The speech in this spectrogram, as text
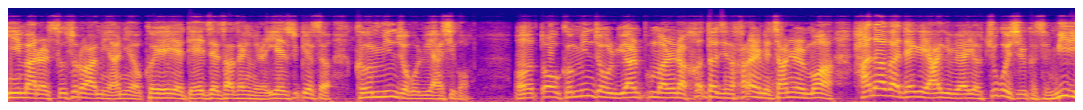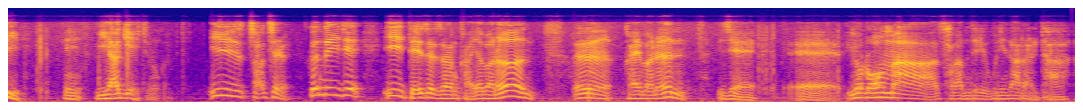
이 말을 스스로 함이 아니요 그의 대제사장이라 예수께서 그 민족을 위하시고 어, 또 그 민족을 위할 뿐만 아니라 흩어진 하나님의 자녀를 모아 하나가 되게 하기 위하여 죽으실 것을 미리 예, 이야기해 주는 겁니다. 이 자체를. 근데 이제 이 대세상 가야바는, 어, 가야바는 이제, 에, 요 로마 사람들이 우리나라를 다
